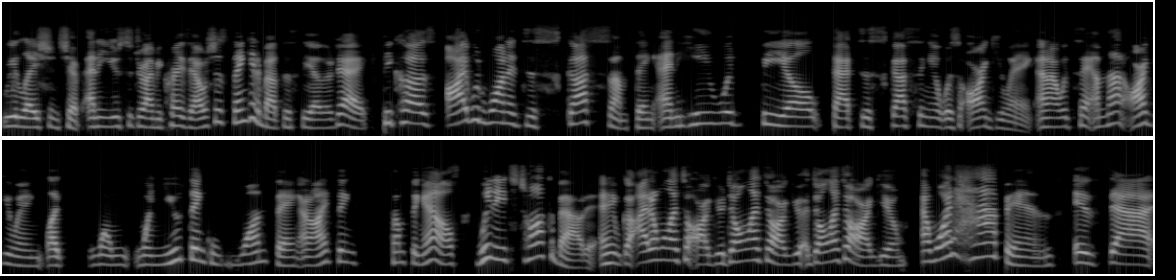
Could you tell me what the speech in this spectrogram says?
relationship and he used to drive me crazy. I was just thinking about this the other day because I would want to discuss something and he would feel that discussing it was arguing. And I would say, I'm not arguing. Like when, when you think one thing and I think something else, we need to talk about it. And he would go, I don't like to argue, don't like to argue, I don't like to argue. And what happens is that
